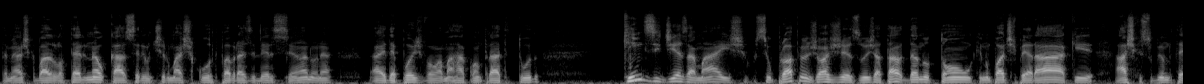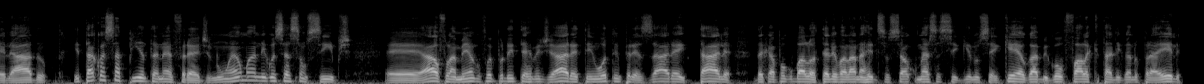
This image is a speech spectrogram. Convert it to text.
também acho que o Balotelli não é o caso, seria um tiro mais curto para brasileiro esse ano, né? Aí depois vão amarrar contrato e tudo. 15 dias a mais, se o próprio Jorge Jesus já tá dando tom, que não pode esperar, que acha que subiu no telhado, e tá com essa pinta, né, Fred? Não é uma negociação simples. É, ah, o Flamengo foi por intermediário, aí tem outro empresário, é a Itália, daqui a pouco o Balotelli vai lá na rede social, começa a seguir não sei quem, o Gabigol fala que tá ligando para ele.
